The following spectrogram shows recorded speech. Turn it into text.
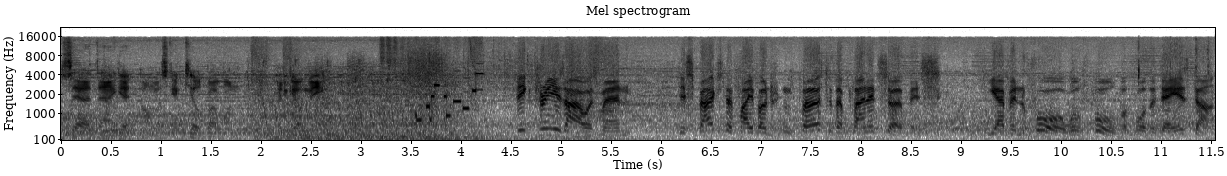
Sad, then I get almost get killed by one. Way to go, me. Victory is ours, men. Dispatch the 501st to the planet's surface. Yavin 4 will fall before the day is done.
